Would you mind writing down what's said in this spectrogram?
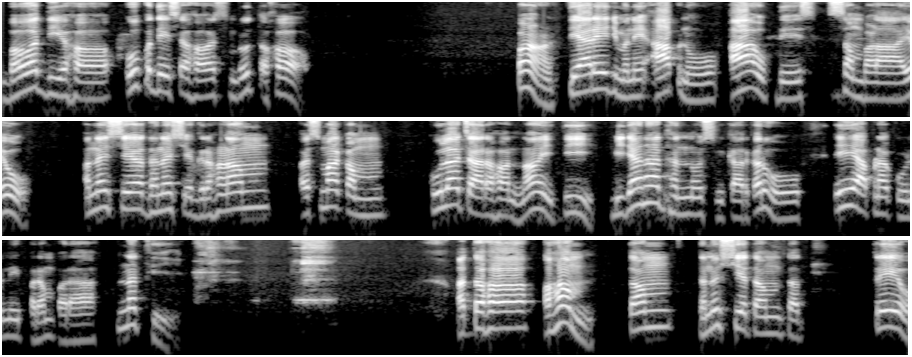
ભવદ્ય ઉપદેશ સ્મૃત પણ ત્યારે જ મને આપનો આ ઉપદેશ સંભળાયો અનસ્ય ધનસ્ય ગ્રહણમ અસ્માકમ કુલાચાર ન ઇતિ બીજાના ધનનો સ્વીકાર કરવો એ આપણા કુળની પરંપરા નથી અત અહમ તમ ધનુષ્યતમ તત્રેવ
